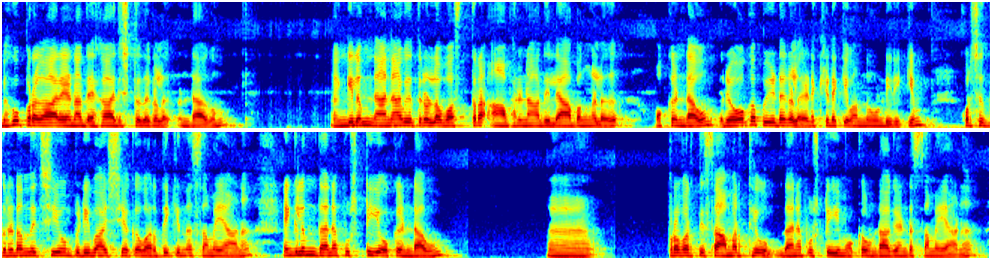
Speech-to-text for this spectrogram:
ബഹുപ്രകാരേണ ദേഹാരിഷ്ടതകൾ ഉണ്ടാകും. എങ്കിലും നാനാവിധത്തിലുള്ള വസ്ത്ര ആഭരണാദി ലാഭങ്ങൾ ഒക്കെ ഉണ്ടാവും. രോഗപീഠകൾ ഇടയ്ക്കിടയ്ക്ക് വന്നുകൊണ്ടിരിക്കും. കുറച്ച് ദൃഢനിശ്ചയവും പിടിവാശിയൊക്കെ വർദ്ധിക്കുന്ന സമയമാണ് എങ്കിലും ധനപുഷ്ടിയും ഒക്കെ ഉണ്ടാവും. പ്രവൃത്തി സാമർഥ്യവും ധനപുഷ്ടിയും ഒക്കെ ഉണ്ടാകേണ്ട സമയമാണ്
